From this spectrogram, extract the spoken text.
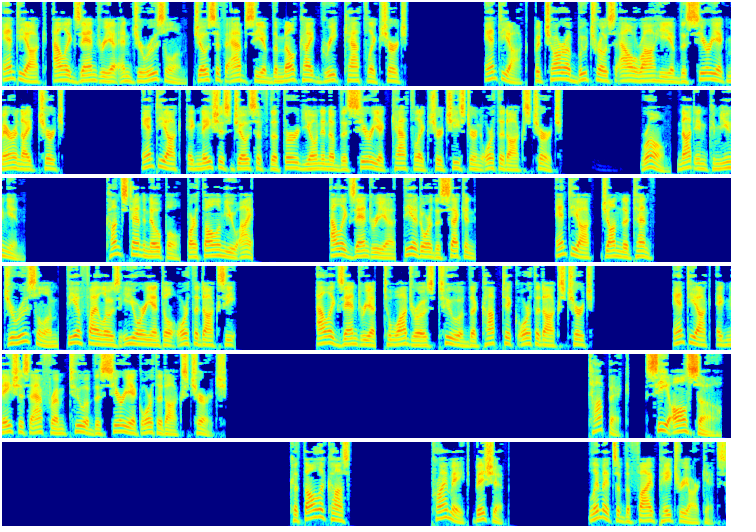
Antioch, Alexandria and Jerusalem, Joseph Absi of the Melkite Greek Catholic Church Antioch, Bechara Boutros al-Rahi of the Syriac Maronite Church. Antioch, Ignatius Joseph III Yonan of the Syriac Catholic Church Eastern Orthodox Church. Rome, not in communion. Constantinople, Bartholomew I. Alexandria, Theodore II Antioch, John X Jerusalem, Theophilos Eoriental Orthodoxy. Alexandria, Tawadros II of the Coptic Orthodox Church Antioch, Ignatius Afrem II of the Syriac Orthodox Church. See also Catholicos Primate bishop Limits of the five patriarchates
